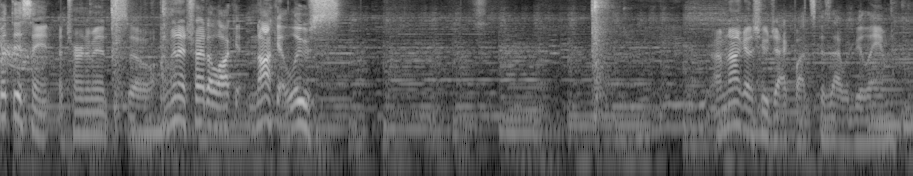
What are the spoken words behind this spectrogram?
but this ain't a tournament, so I'm gonna try to lock it, knock it loose. I'm not gonna shoot jackpots because that would be lame.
